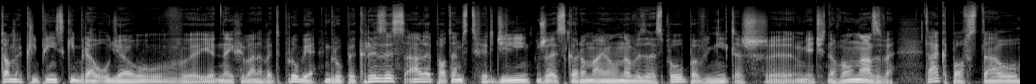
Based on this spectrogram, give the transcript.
Tomek Lipiński brał udział w jednej chyba nawet próbie grupy Kryzys, ale potem stwierdzili, że skoro mają nowy zespół, powinni też e, mieć nową nazwę. Tak powstał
